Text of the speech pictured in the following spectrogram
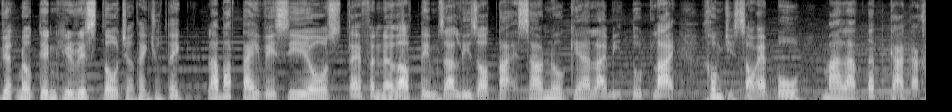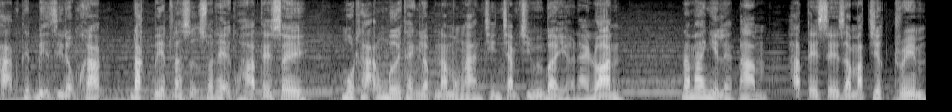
Việc đầu tiên khi Risto trở thành chủ tịch là bắt tay với CEO Stephen Elop tìm ra lý do tại sao Nokia lại bị tụt lại không chỉ sau Apple mà là tất cả các hãng thiết bị di động khác, đặc biệt là sự xuất hiện của HTC, một hãng mới thành lập năm 1997 ở Đài Loan. Năm 2008, HTC ra mắt chiếc Dream,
